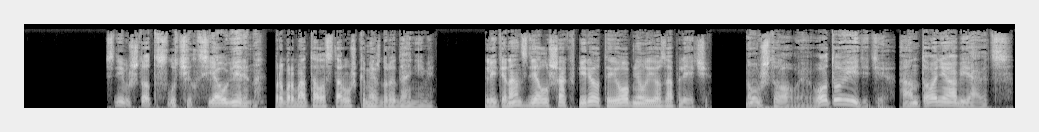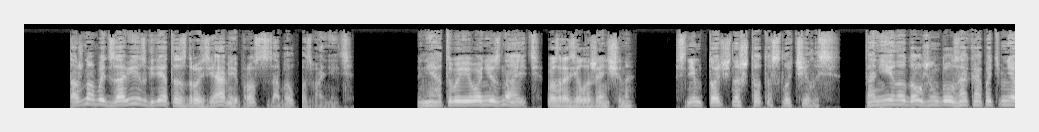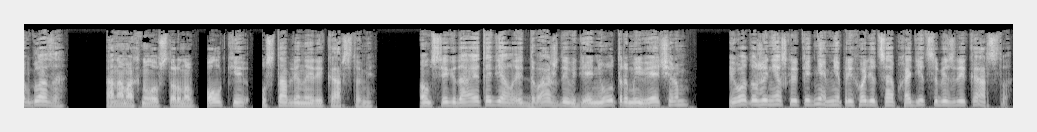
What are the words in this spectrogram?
— С ним что-то случилось, я уверена, — пробормотала старушка между рыданиями. Лейтенант сделал шаг вперед и обнял ее за плечи. — Ну что вы, вот увидите, Антонио объявится. Должно быть, завис где-то с друзьями и просто забыл позвонить. — Нет, вы его не знаете, — возразила женщина. — С ним точно что-то случилось. Таньино должен был закапать мне в глаза. Она махнула в сторону полки, уставленной лекарствами. Он всегда это делает дважды в день, утром и вечером. И вот уже несколько дней мне приходится обходиться без лекарства,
